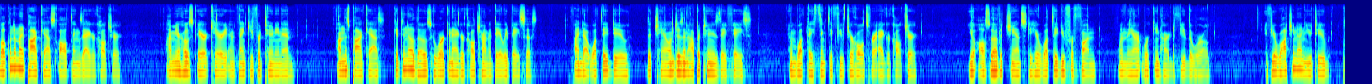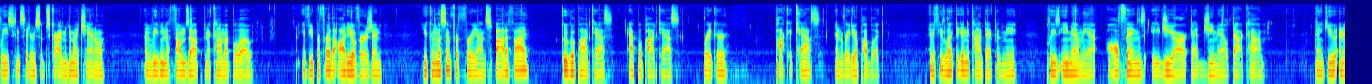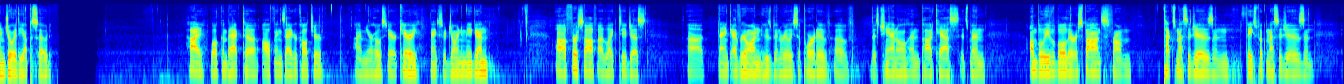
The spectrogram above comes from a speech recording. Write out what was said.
Welcome to my podcast, All Things Agriculture. I'm your host, Eric Carey, and thank you for tuning in. On this podcast, get to know those who work in agriculture on a daily basis, find out what they do, the challenges and opportunities they face, and what they think the future holds for agriculture. You'll also have a chance to hear what they do for fun when they aren't working hard to feed the world. If you're watching on YouTube, please consider subscribing to my channel and leaving a thumbs up and a comment below. If you prefer the audio version, you can listen for free on Spotify, Google Podcasts, Apple Podcasts, Breaker, Pocket Casts, and Radio Public. And if you'd like to get in contact with me, please email me at allthingsagr at gmail.com. Thank you and enjoy the episode. Hi, welcome back to All Things Agriculture. I'm your host, Eric Carey. Thanks for joining me again. Uh, first off, I'd like to just uh, thank everyone who's been really supportive of this channel and podcast. It's been unbelievable the response from text messages and Facebook messages, and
